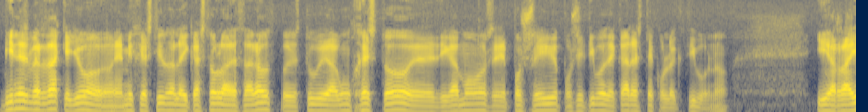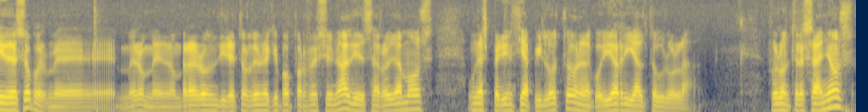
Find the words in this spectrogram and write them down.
Bien es verdad que yo en mi gestión de la Icastola de Zarauz pues tuve algún gesto, eh, digamos, eh, positivo de cara a este colectivo, ¿no? Y a raíz de eso, pues me, nombraron director de un equipo profesional y desarrollamos una experiencia piloto en el Goyer y Alto Urola. Fueron tres años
